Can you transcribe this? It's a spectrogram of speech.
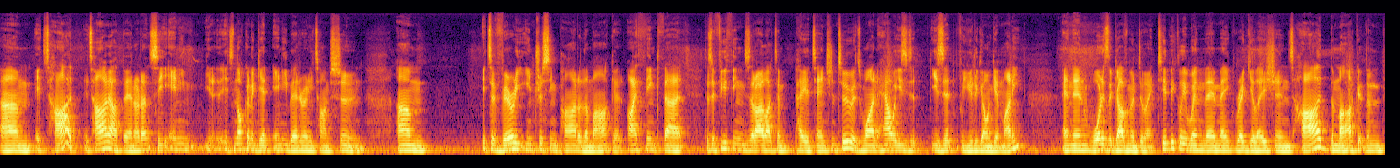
Um, it's hard. It's hard out there, and I don't see any. You know, it's not going to get any better anytime soon. Um, it's a very interesting part of the market. I think that there's a few things that I like to pay attention to. Is one, how easy is it for you to go and get money? And then what is the government doing? Typically, when they make regulations hard, the market then,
